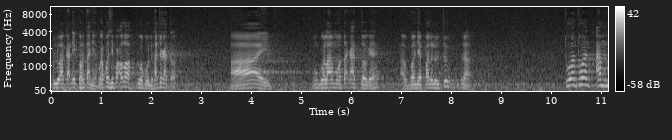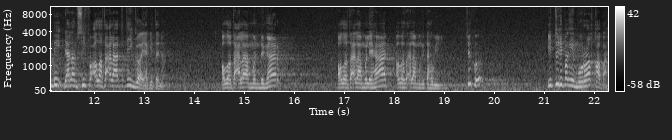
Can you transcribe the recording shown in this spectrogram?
Belum akad nikah tanya berapa sifat Allah? 20 hajar kata ai. Munggu lama tak kata ke Abang japa lalu tu tak? Tuan-tuan ambil dalam sifat Allah Ta'ala itu tiga yang kita nak. Allah Ta'ala mendengar Allah Ta'ala melihat Allah Ta'ala mengetahui. Cukup. Itu dipanggil muraqabah.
